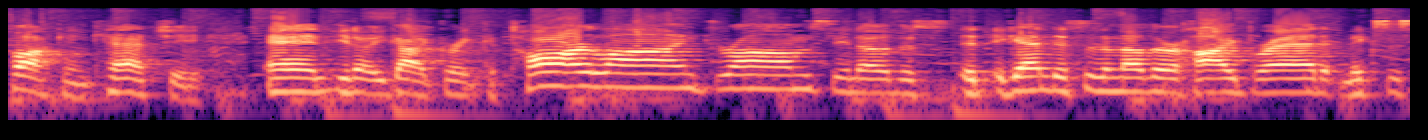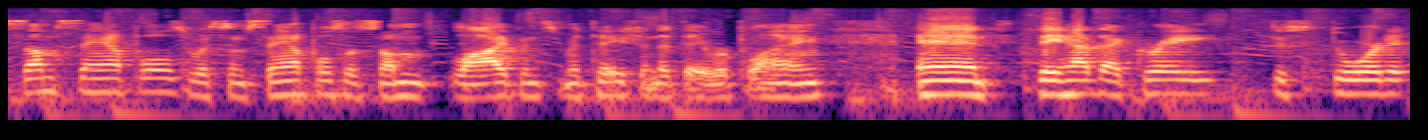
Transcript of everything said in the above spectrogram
fucking catchy. And you know, you got a great guitar line, drums. You know, this it, again. This is another hybrid. It mixes some samples with some samples of some live instrumentation that they were playing, and they had that great distorted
